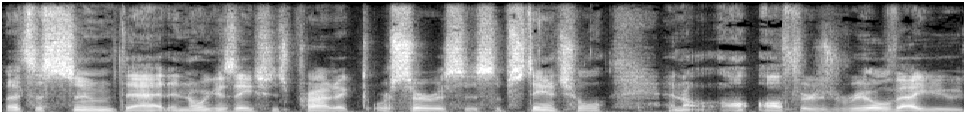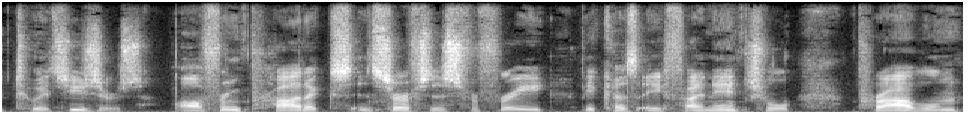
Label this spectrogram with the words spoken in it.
Let's assume that an organization's product or service is substantial and offers real value to its users. Offering products and services for free because a financial problem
